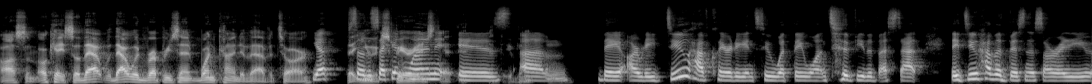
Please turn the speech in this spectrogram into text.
Awesome. Okay, so that that would represent one kind of avatar. Yep. So the second one at, is at um, they already do have clarity into what they want to be the best at. They do have a business already.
